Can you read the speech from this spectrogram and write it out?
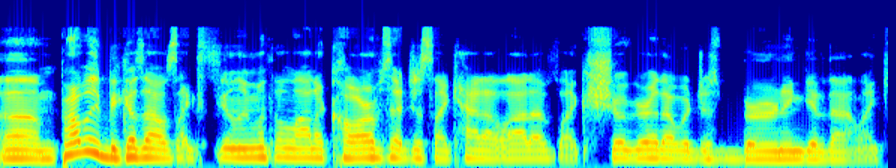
Um, probably because I was like feeling with a lot of carbs I just like had a lot of like sugar that would just burn and give that like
